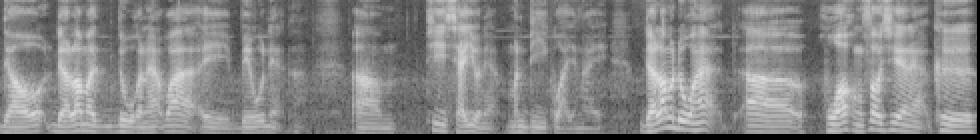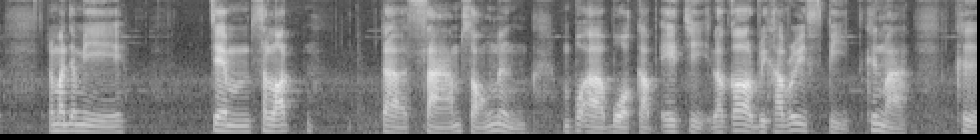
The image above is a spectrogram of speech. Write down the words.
เดี๋ยวเดี๋ยวเรามาดูกันนะว่าไอ้บิลเนี่ยที่ใช้อยู่เนี่ยมันดีกว่ายังไง เดี๋ยวเรามาดูฮะหัวของโซเชียลเนี่ยคือมันจะมีเจมสล็อตแต่สามสองหนึ่งบวกกับ AG แล้วก็ Recovery Speed ขึ้นมา คือ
